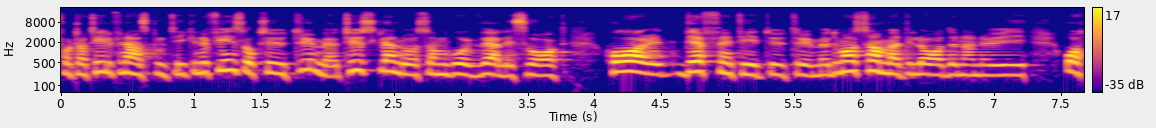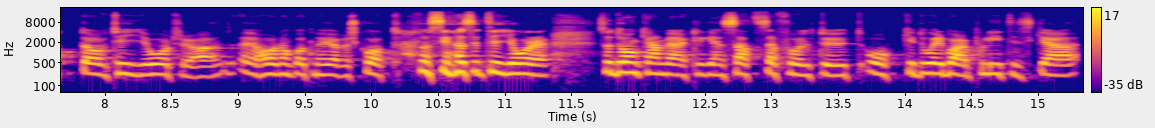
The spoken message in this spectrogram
får ta till finanspolitiken. Det finns också utrymme. Tyskland då som går väldigt svagt har definitivt utrymme. De har samlat i ladorna nu i åtta av tio år tror jag, har de gått med överskott de senaste tio åren. Så de kan verkligen satsa fullt ut och då är det bara politiska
